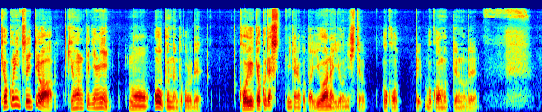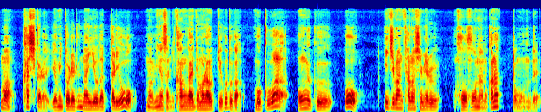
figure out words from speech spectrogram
曲については基本的にもうオープンなところで、こういう曲ですみたいなことは言わないようにしておこうって僕は思ってるので、まあ歌詞から読み取れる内容だったりを、まあ皆さんに考えてもらうっていうことが僕は音楽を一番楽しめる方法なのかなと思うので、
